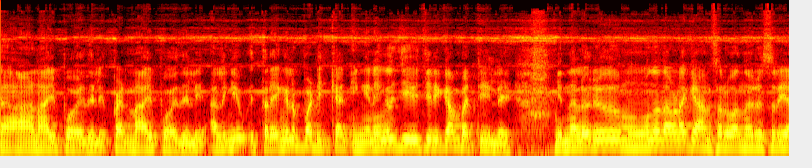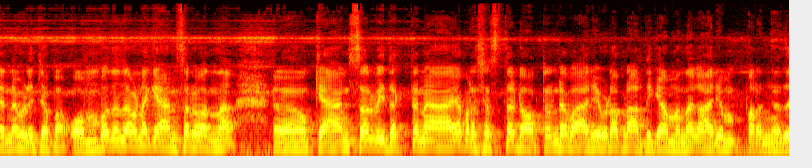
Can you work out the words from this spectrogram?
ആണായി പോയതിൽ പെണ്ണായി പോയതിൽ അല്ലെങ്കിൽ ഇത്രയെങ്കിലും പഠിക്കാൻ ഇങ്ങനെയെങ്കിലും ജീവിച്ചിരിക്കാൻ പറ്റിയില്ലേ? ഇന്നലെ ഒരു മൂന്ന് തവണ ക്യാൻസർ വന്ന ഒരു സ്ത്രീ എന്നെ വിളിച്ചപ്പോൾ ഒമ്പത് തവണ ക്യാൻസർ വന്ന ക്യാൻസർ വിദഗ്ധനായ പ്രശസ്ത ഡോക്ടറിന്റെ ഭാര്യ ഇവിടെ പ്രാർത്ഥിക്കാമെന്ന കാര്യം പറഞ്ഞത്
